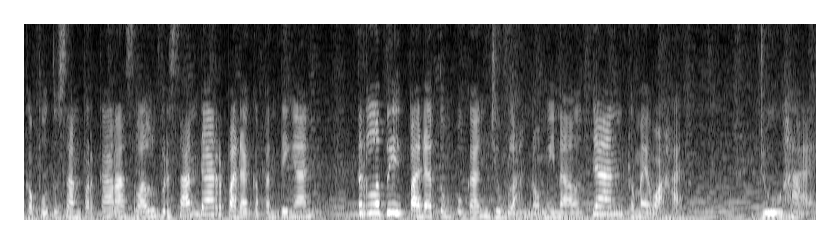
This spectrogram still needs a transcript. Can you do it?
Keputusan perkara selalu bersandar pada kepentingan, terlebih pada tumpukan jumlah nominal dan kemewahan. Duhai,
